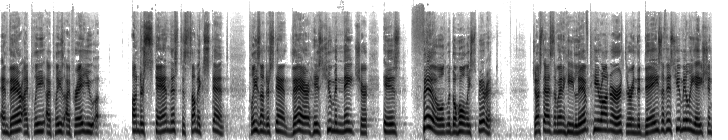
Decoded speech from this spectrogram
And there, I please, I please, I pray you uh, understand this to some extent. Please understand, there, his human nature is filled with the Holy Spirit. Just as when he lived here on earth during the days of his humiliation,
